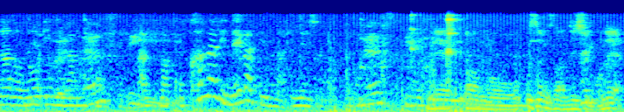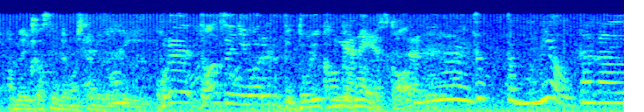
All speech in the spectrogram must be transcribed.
などの意味が書かれていまあ、こうかなりネガティブなイメージがあります。ね、あの宇佐美さん自身もね、アメリカ住んでましたけど、これ、男性に言われるってどういう感覚なんですか？うーんちょっと耳を疑う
